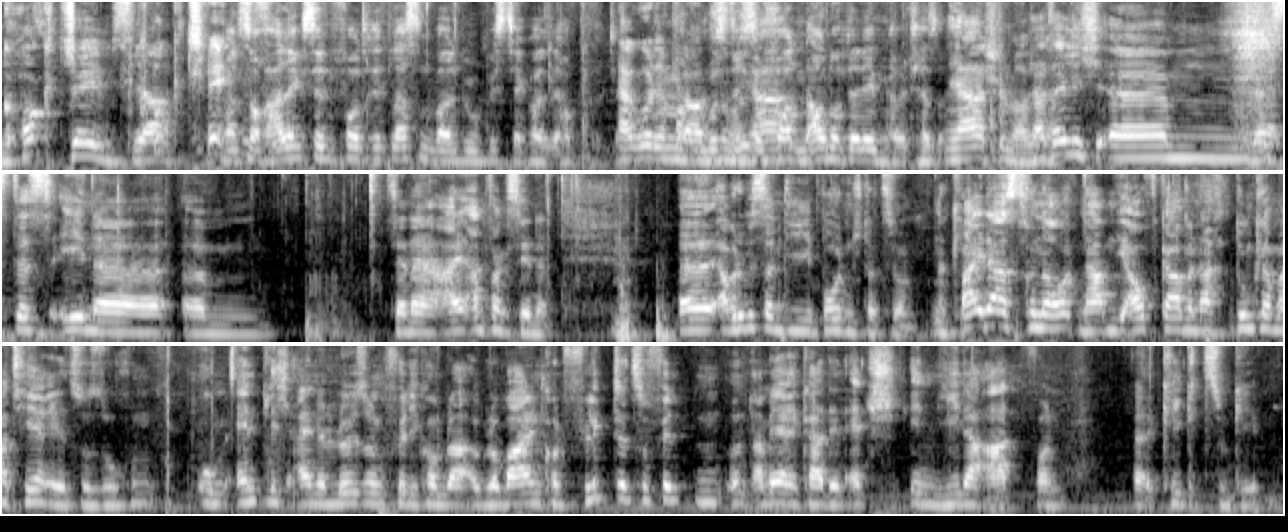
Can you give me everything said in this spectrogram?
Cock James, ja. Cock Du James. kannst doch Alex den Vortritt lassen, weil du bist ja quasi der Hauptcharakter. Ja gut, dann Genau, machen Du musst nicht ja. sofort auch noch der Nebencharakter sein. Ja, stimmt. aber- Tatsächlich ähm, ist das eh eine, ähm, ist ja eine Ein- Anfangsszene. Äh, aber du bist dann die Bodenstation. Okay. Beide Astronauten haben die Aufgabe, nach dunkler Materie zu suchen, um endlich eine Lösung für die glo- globalen Konflikte zu finden und Amerika den Edge in jeder Art von äh, Krieg zu geben.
